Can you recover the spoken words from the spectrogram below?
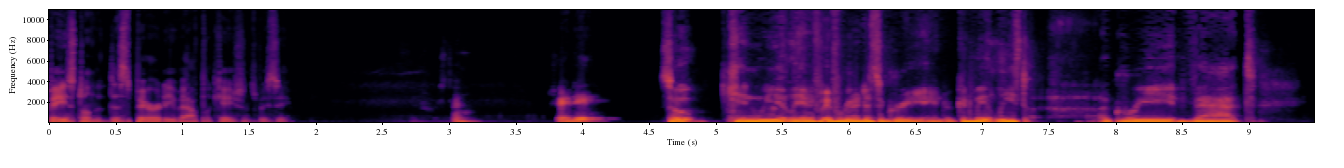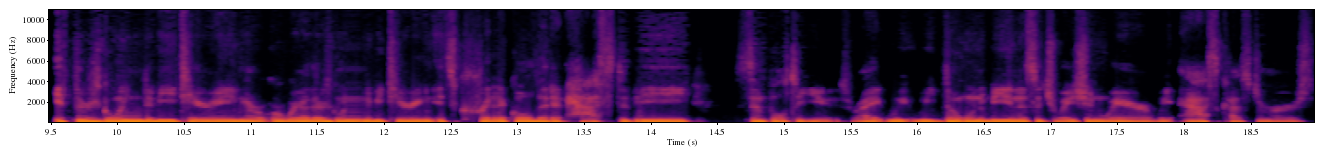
based on the disparity of applications we see. Interesting, JD. So, can we, if, if we're going to disagree, Andrew, could we at least uh, agree that if there's going to be tiering or, or where there's going to be tiering, it's critical that it has to be simple to use, right? We, we don't want to be in a situation where we ask customers,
